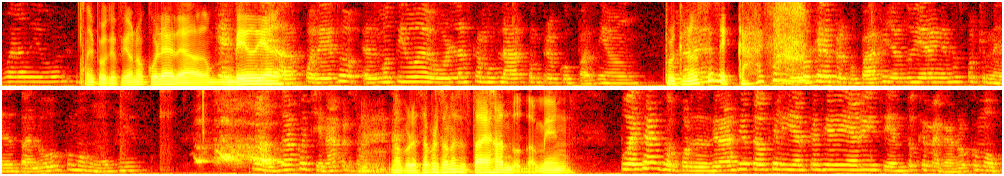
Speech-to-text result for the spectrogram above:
fuera de una. Ay, porque fui a una culera, le da envidia. Por eso es motivo de burlas camufladas con preocupación. Porque no se le caga. Digo que le preocupaba que yo anduviera en esas porque me desvalúo como mujer. No, es una cochina de persona. No, pero esta persona se está dejando también. Pues eso, por desgracia tengo que lidiar casi a diario y siento que me agarró como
